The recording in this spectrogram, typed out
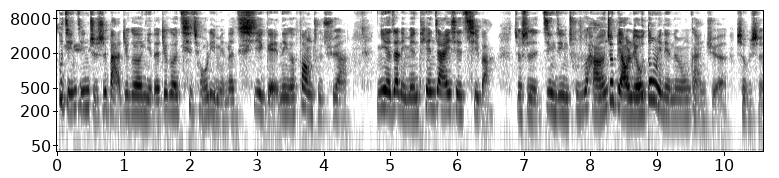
不仅仅只是把这个你的这个气球里面的气给那个放出去啊，你也在里面添加一些气吧，就是进进出出，好像就比较流动一点那种感觉，是不是？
